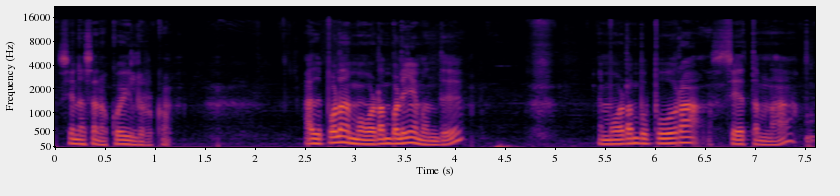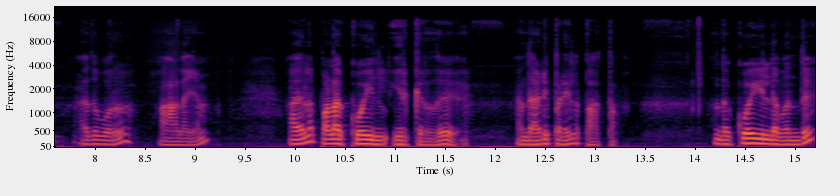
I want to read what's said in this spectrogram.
சின்ன சின்ன கோயில் இருக்கும். அது போல் நம்ம உடம்புலையும் வந்து நம்ம உடம்பு பூரா சேர்த்தோம்னா அது ஒரு ஆலயம். அதில் பல கோயில் இருக்கிறது. அந்த அடிப்படையில் பார்த்தோம். அந்த கோயிலில் வந்து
